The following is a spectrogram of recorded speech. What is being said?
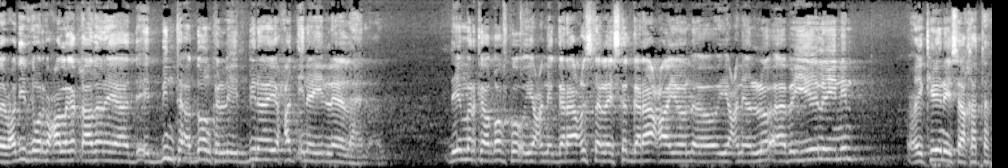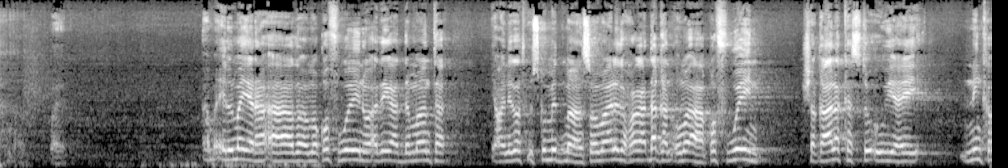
Ayb xadiidka marka waxaa laga qaadanayaa edbinta addoonka la edbinayo xad inay leedahay. Dii marka qofka yani garaacista layska garaacayo yani aan loo aaba yeelaynin waxay keenaysaa khatar. Ama ilmo yar ha ahaado ama qof weyn oo adiga damaanta yani dadku isku mid maaha soomaalida xoogaa dhaqan uma aha. Qof weyn shaqaalo kasta uu yahay ninka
